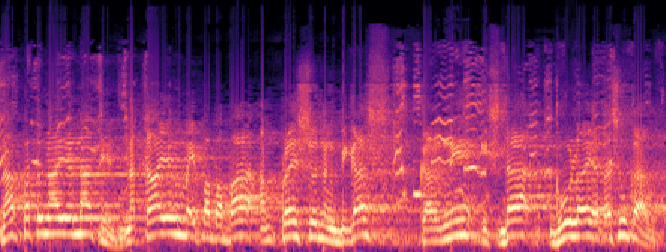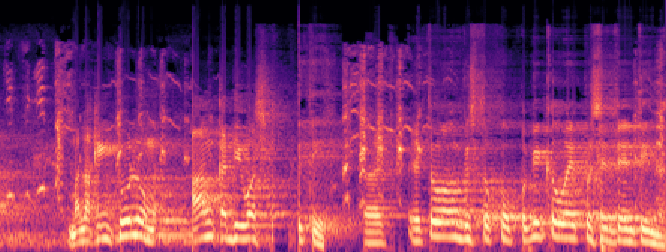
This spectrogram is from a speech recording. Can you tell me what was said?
Napatunayan natin na kayang maipababa ang presyo ng bigas, karne, isda, gulay at asukal. Malaking tulong ang kadiwas At ito ang gusto ko, pag ikaw ay presidente na,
